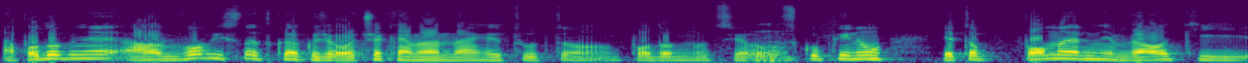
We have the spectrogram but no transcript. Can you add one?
a podobne, ale vo výsledku akože očakávame aj túto podobnú cieľovú mm. skupinu. Je to pomerne veľký e,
